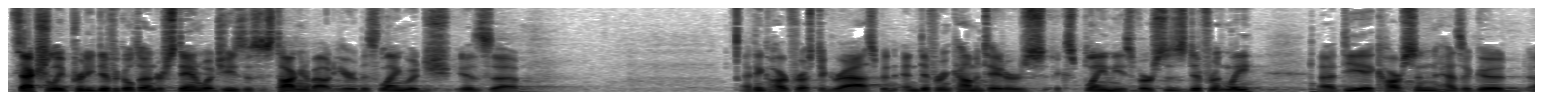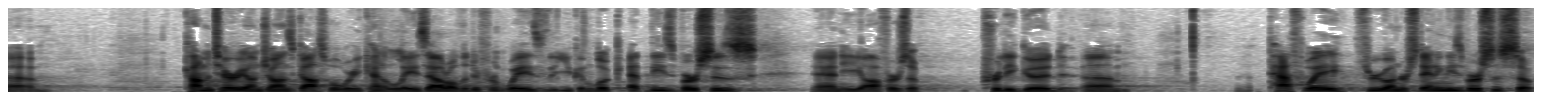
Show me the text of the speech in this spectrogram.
It's actually pretty difficult to understand what Jesus is talking about here. This language is, uh, I think, hard for us to grasp, and, and, different commentators explain these verses differently. Uh, D.A. Carson has a good uh, commentary on John's Gospel where he kind of lays out all the different ways that you can look at these verses, and he offers a pretty good um, pathway through understanding these verses. So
